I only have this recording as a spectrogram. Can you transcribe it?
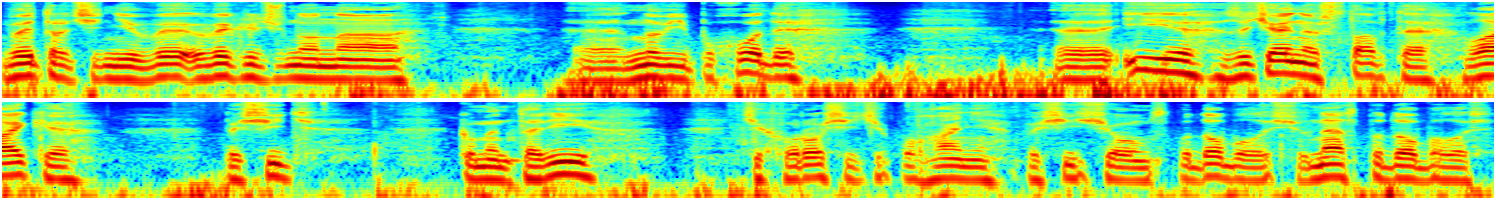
витрачені виключно на е, нові походи. Е, І, звичайно ж, ставте лайки, пишіть коментарі, чи хороші, чи погані. Пишіть, що вам сподобалось, що не сподобалось.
